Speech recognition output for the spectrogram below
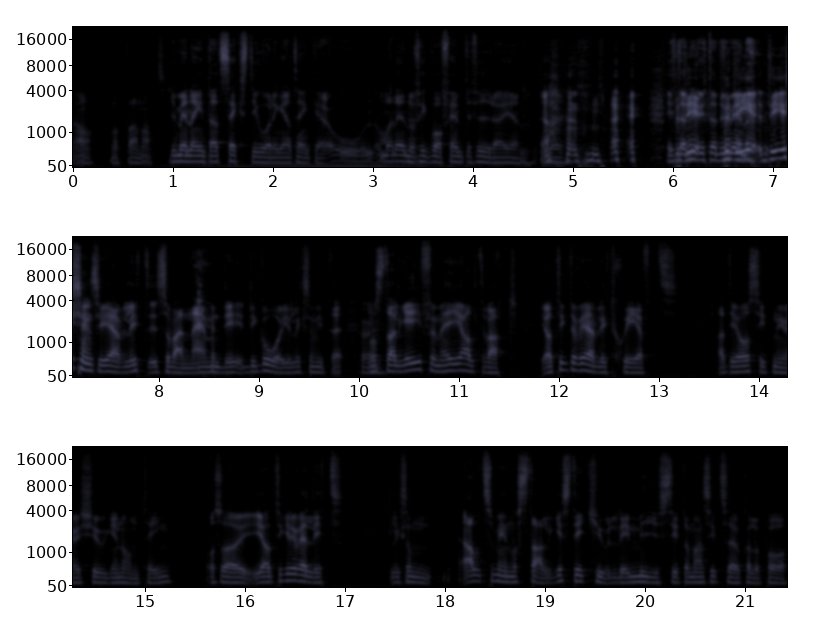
ja, något annat. Du menar inte att 60-åringar tänker oh, om man ändå fick vara 54 igen? Ja, nej. För, Utan, det, utan för menar... det, det känns ju jävligt så bara, nej men det, det går ju liksom inte. Nej. Nostalgi för mig har alltid varit, jag tyckte det var jävligt skevt att jag sitter när jag är 20 någonting och så, jag tycker det är väldigt liksom, allt som är nostalgiskt det är kul, det är mysigt och man sitter så och kollar på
